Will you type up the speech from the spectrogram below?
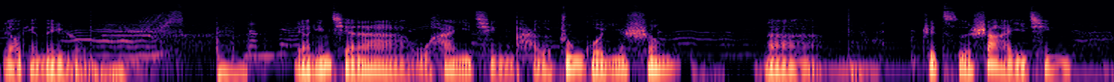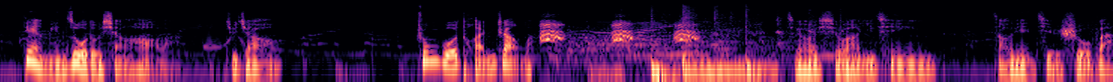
聊天内容。两年前啊，武汉疫情拍了《中国医生》，那这次上海疫情，电影名字我都想好了，就叫。中国团长嘛，最后希望疫情早点结束吧。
